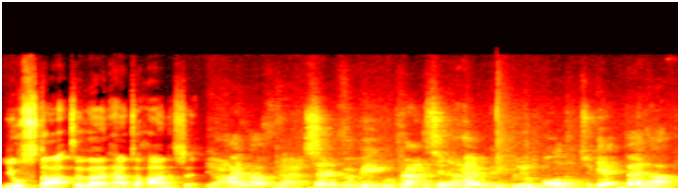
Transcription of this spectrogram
you'll start to learn how to harness it. Yeah. I love that. So for people practicing at home, people who want to get better,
